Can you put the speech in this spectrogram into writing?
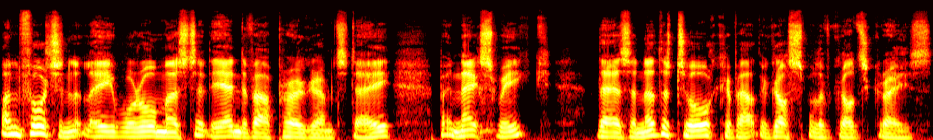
Unfortunately, we're almost at the end of our programme today, but next week there's another talk about the gospel of God's grace.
